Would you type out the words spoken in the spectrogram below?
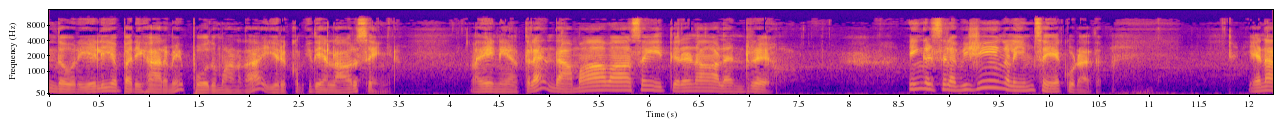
இந்த ஒரு எளிய பரிகாரமே போதுமானதாக இருக்கும். இது எல்லாரும் செய்யுங்க. அதே நேரத்தில் இந்த அமாவாசை திருநாளன்று நீங்கள் சில விஷயங்களையும் செய்யக்கூடாது. ஏன்னா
